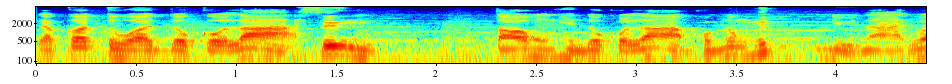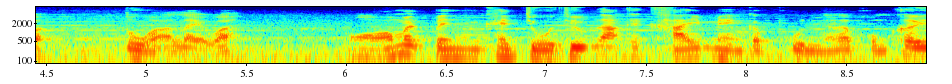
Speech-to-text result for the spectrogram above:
แล้วก็ตัวโดโกล่าซึ่ง ตอนผมเห็นโดโกล่าผมต้องนึกอยู่นานว่าตัวอะไรวะ อ๋อ มันเป็นไคจูที่ร่างคล้ายๆแมงกะพรุนนะครับ ผมเคย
